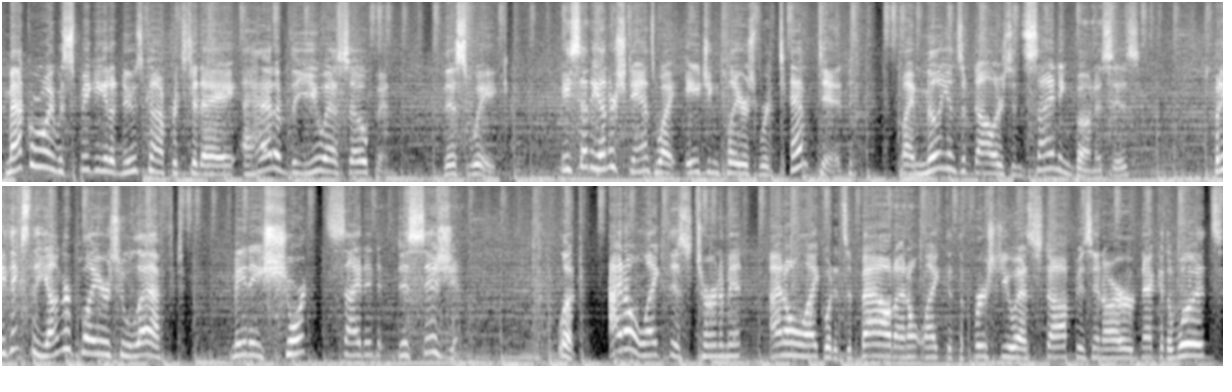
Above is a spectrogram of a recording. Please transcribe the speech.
McIlroy was speaking at a news conference today ahead of the U.S. Open this week. He said he understands why aging players were tempted by millions of dollars in signing bonuses, but he thinks the younger players who left made a short-sighted decision. Look, I don't like this tournament. I don't like what it's about. I don't like that the first U.S. stop is in our neck of the woods.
